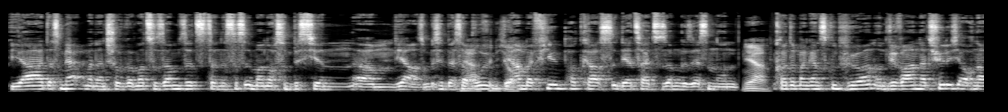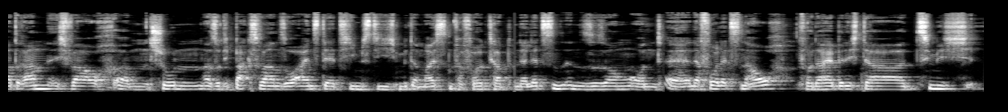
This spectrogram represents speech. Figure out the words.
Ja, das merkt man dann schon. Wenn man zusammensitzt, dann ist das immer noch so ein bisschen, ähm, ja, so ein bisschen besser. Ja, wir auch. haben bei vielen Podcasts in der Zeit zusammengesessen und ja. konnte man ganz gut hören. Und wir waren natürlich auch nah dran. Ich war auch ähm, schon, also die Bugs waren so eins der Teams, die ich mit am meisten verfolgt habe in der letzten Saison und äh, in der vorletzten auch. Von daher bin ich da ziemlich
